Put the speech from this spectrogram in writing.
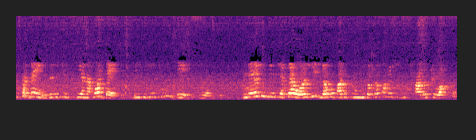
E também o detetive via na Rua Beck, 2021B, em Londres. O endereço existe até hoje e é ocupado por um museu totalmente dedicado ao Sherlock Holmes.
